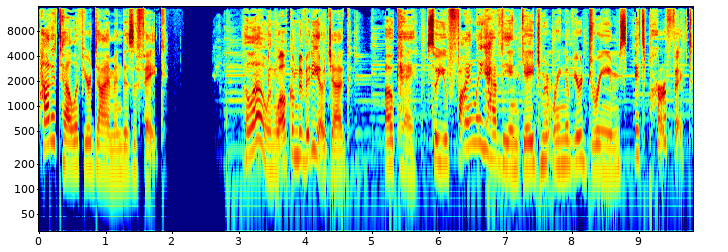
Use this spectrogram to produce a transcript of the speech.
How to tell if your diamond is a fake. Hello and welcome to Video Jug. Okay, so you finally have the engagement ring of your dreams. It's perfect.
